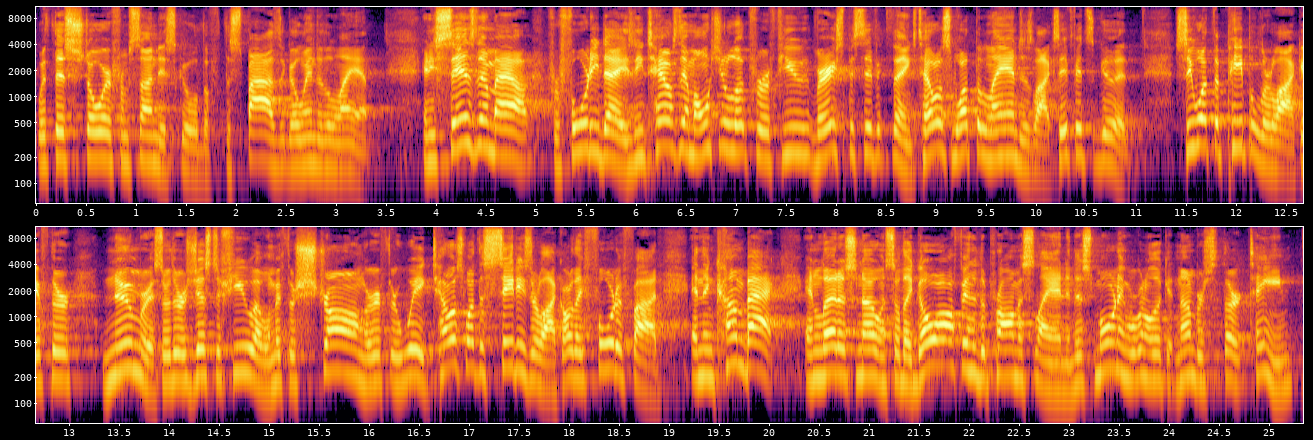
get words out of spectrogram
with this story from Sunday school the, the spies that go into the land. And he sends them out for 40 days. And he tells them, I want you to look for a few very specific things. Tell us what the land is like, see if it's good. See what the people are like, if they're numerous or there's just a few of them, if they're strong or if they're weak. Tell us what the cities are like. Are they fortified? And then come back and let us know. And so they go off into the promised land. And this morning we're going to look at Numbers 13,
